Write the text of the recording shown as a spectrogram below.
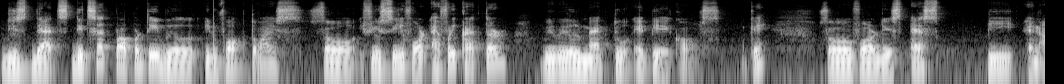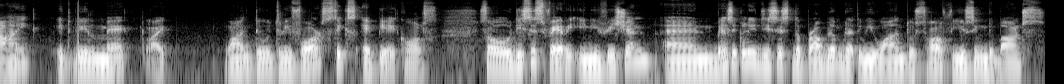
this that did set property will invoke twice. So if you see for every character, we will make two API calls okay? So for this S P and I it will make like one two three four six API calls. So this is very inefficient and basically this is the problem that we want to solve using debounce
